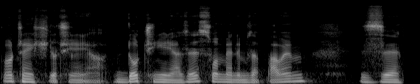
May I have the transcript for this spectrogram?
po części do czynienia, do czynienia ze słomianym zapałem, z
